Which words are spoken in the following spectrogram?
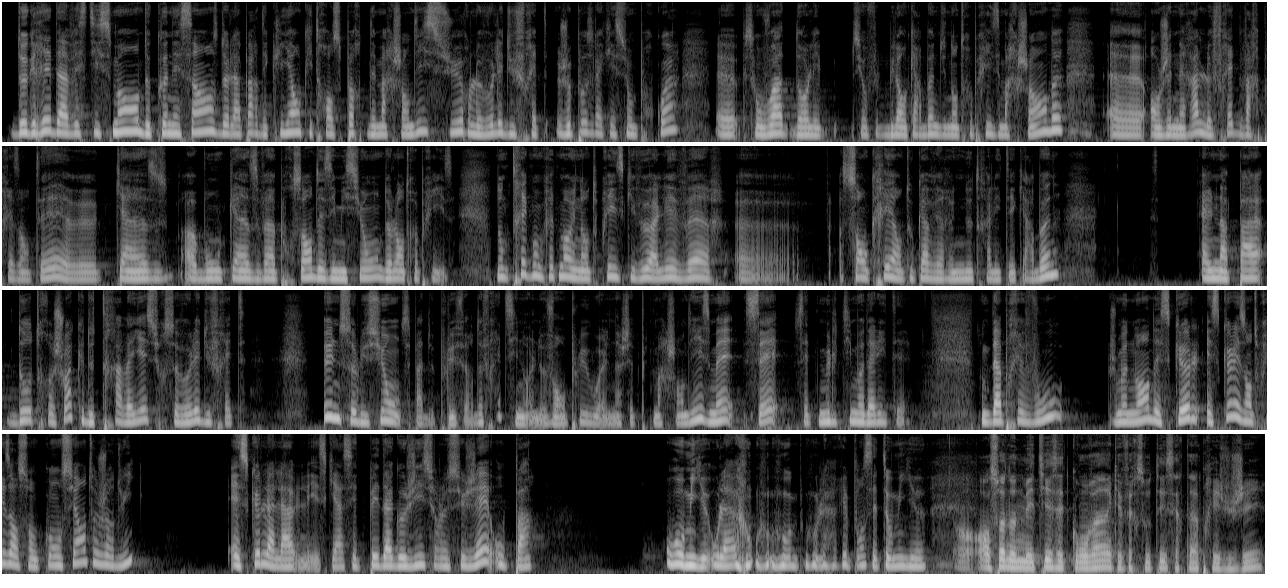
degré d'investissement, de connaissance de la part des clients qui transportent des marchandises sur le volet du fret. Je pose la question pourquoi euh, Parce qu'on voit dans les, si on fait le bilan carbone d'une entreprise marchande, euh, en général, le fret va représenter 15, ah bon, 15-20% des émissions de l'entreprise. Donc très concrètement, une entreprise qui veut aller vers, s'ancrer en tout cas vers une neutralité carbone, elle n'a pas d'autre choix que de travailler sur ce volet du fret. Une solution, c'est pas de plus faire de fret, sinon elle ne vend plus ou elle n'achète plus de marchandises, mais c'est cette multimodalité. Donc d'après vous, je me demande, est-ce que, est que les entreprises en sont conscientes aujourd'hui? Est-ce qu'il est y a assez de pédagogie sur le sujet ou pas? Ou au milieu, ou la, la réponse est au milieu. En, soi, notre métier, c'est de convaincre et faire sauter certains préjugés.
